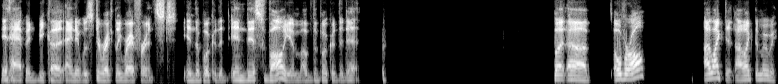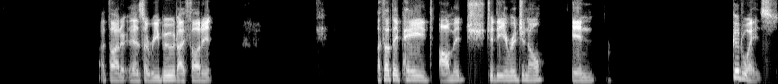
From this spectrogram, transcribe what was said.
It happened because, and it was directly referenced in the book of the in this volume of the Book of the Dead. But uh overall, I liked it. I liked the movie. I thought it as a reboot, I thought it I thought they paid homage to the original in good ways.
